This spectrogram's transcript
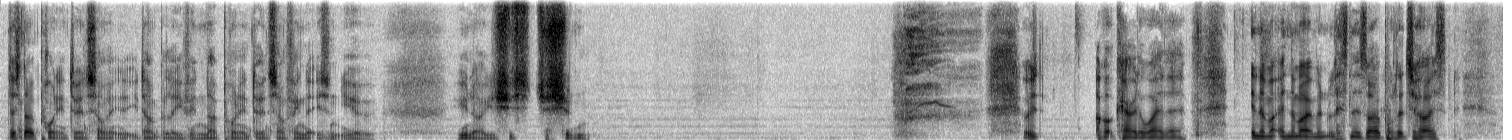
There's no point in doing something that you don't believe in, no point in doing something that isn't you. You know, you should, just shouldn't. I got carried away there. In the in the moment, listeners, I apologise.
